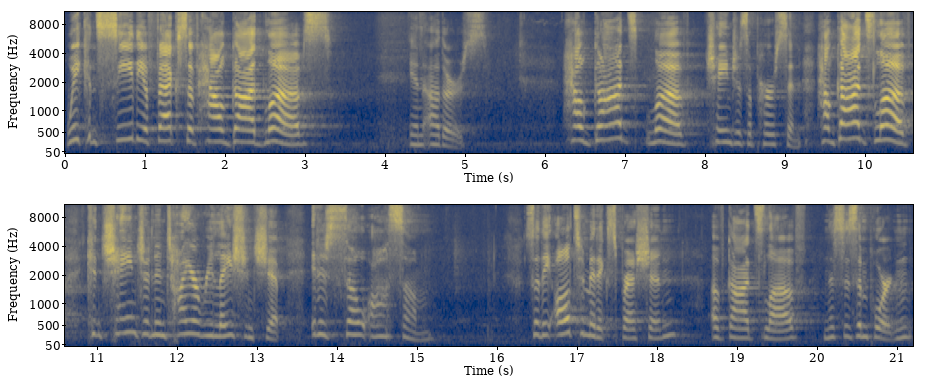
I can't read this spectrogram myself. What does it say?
We can see the effects of how God loves in others. How God's love changes a person. How God's love can change an entire relationship. It is so awesome. So, the ultimate expression of God's love, and this is important,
